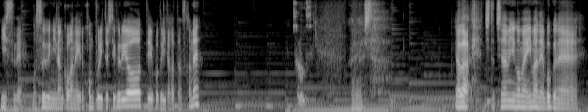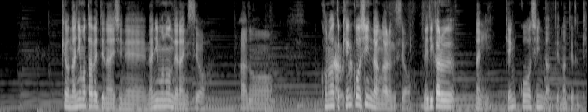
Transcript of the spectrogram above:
いいっすね。もうすぐになんかわかんないけど、コンプリートしてくるよっていうことを言いたかったんですかね。そうです。わかりました。やばい。ちょっとちなみにごめん。今ね、僕ね、今日何も食べてないしね、何も飲んでないんですよ。あのーこの後健康診断があるんですよ。メディカル、何？健康診断って何て言うんだっ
